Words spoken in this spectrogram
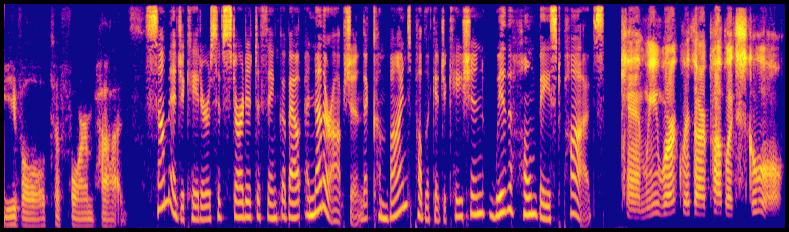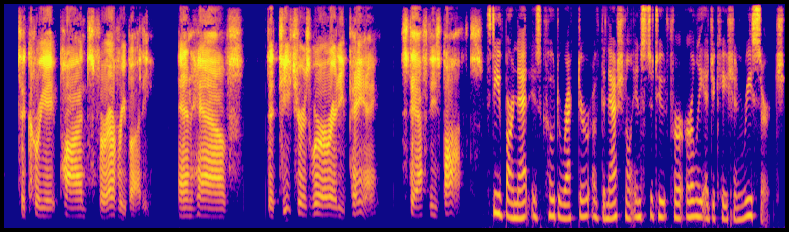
evil to form pods. Some educators have started to think about another option that combines public education with home based pods. Can we work with our public school to create pods for everybody and have the teachers we're already paying staff these pods? Steve Barnett is co director of the National Institute for Early Education Research.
